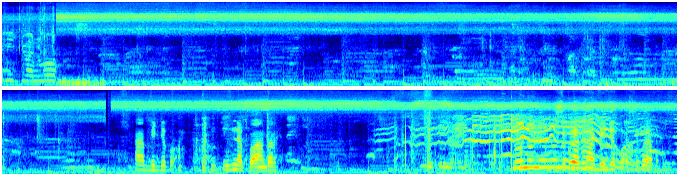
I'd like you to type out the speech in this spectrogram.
Binidyoan mo. Ah, video po. Hindi na po, Amber. No, no, no, no. Si Kuya po mag-video po. Si Kuya po.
